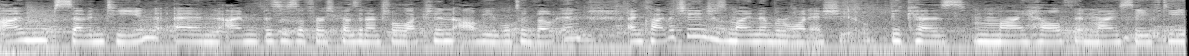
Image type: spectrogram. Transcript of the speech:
I'm 17 and I'm this is the first presidential election I'll be able to vote in and climate change is my number one issue because my health and my safety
